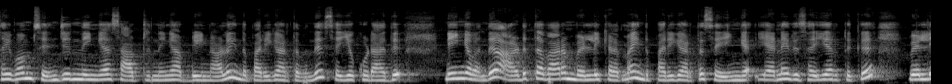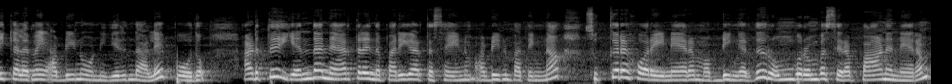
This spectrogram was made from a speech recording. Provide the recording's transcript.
அசைவம் செஞ்சுருந்தீங்க சாப்பிட்ருந்தீங்க அப்படின்னாலும் இந்த பரிகாரத்தை வந்து செய்யக்கூடாது. நீங்கள் வந்து அடுத்த வாரம் வெள்ளிக்கிழமை இந்த பரிகாரத்தை செய்யுங்க. ஏன்னா இது செய்யறதுக்கு வெள்ளிக்கிழமை அப்படின்னு ஒன்று இருந்தாலே போதும். அடுத்து எந்த நேரத்தில் இந்த பரிகாரத்தை செய்யணும் அப்படின்னு பார்த்தீங்கன்னா சுக்கரஹோரை நேரம் அப்படிங்கிறது ரொம்ப ரொம்ப சிறப்பான நேரம்.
